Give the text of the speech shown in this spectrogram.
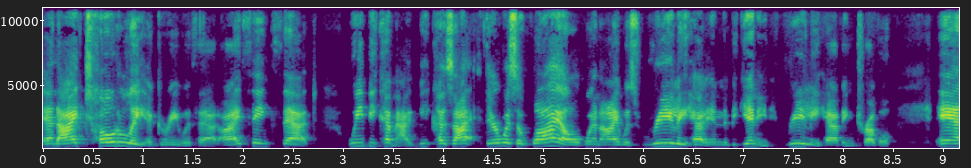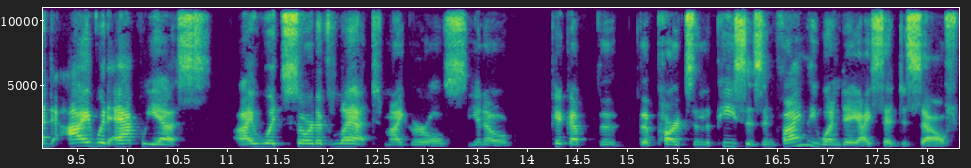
and I totally agree with that. I think that we become because I there was a while when I was really ha- in the beginning really having trouble, and I would acquiesce. I would sort of let my girls, you know, pick up the the parts and the pieces. And finally, one day, I said to self,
